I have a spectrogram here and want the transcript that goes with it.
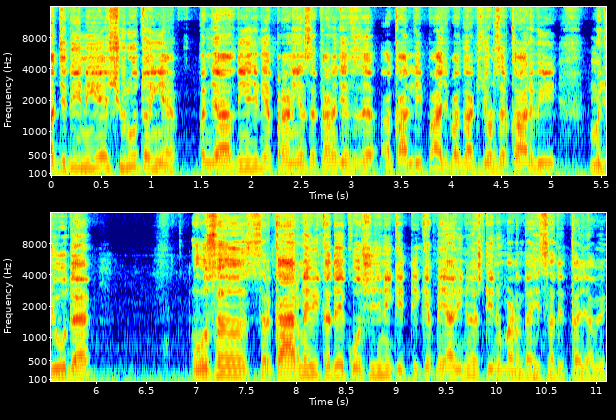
ਅੱਜ ਦੀ ਨਹੀਂ, ਇਹ ਸ਼ੁਰੂ ਤੋਂ ਹੀ ਹੈ। ਪੰਜਾਬ ਦੀਆਂ ਜਿਹੜੀਆਂ ਪੁਰਾਣੀਆਂ ਸਰਕਾਰਾਂ, ਜਿਸ ਅਕਾਲੀ ਭਾਜਪਾ ਗੱਠਜੋੜ ਸਰਕਾਰ ਵੀ ਮੌਜੂਦ ਹੈ, ਉਸ ਸਰਕਾਰ ਨੇ ਵੀ ਕਦੇ ਕੋਸ਼ਿਸ਼ ਨਹੀਂ ਕੀਤੀ ਕਿ ਪੰਜਾਬ ਯੂਨੀਵਰਸਿਟੀ ਨੂੰ ਬਣਦਾ ਹਿੱਸਾ ਦਿੱਤਾ ਜਾਵੇ।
